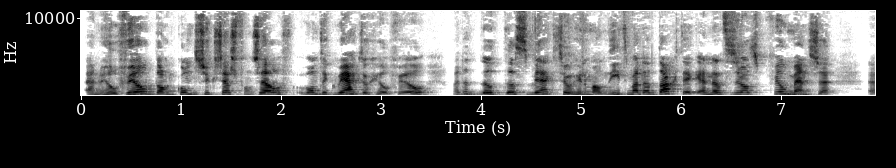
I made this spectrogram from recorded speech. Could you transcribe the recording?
en heel veel, dan komt succes vanzelf. Want ik werk toch heel veel. Maar dat, dat, dat werkt zo helemaal niet. Maar dat dacht ik. En dat is wat veel mensen, uh,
